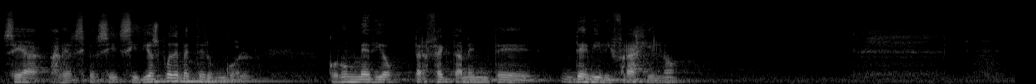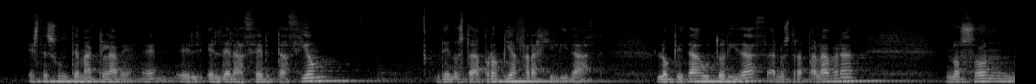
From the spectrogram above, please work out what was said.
sea... A ver, si, si Dios puede meter un gol con un medio perfectamente débil y frágil, ¿no? Este es un tema clave, ¿eh? el, de la aceptación de nuestra propia fragilidad. Lo que da autoridad a nuestra palabra no son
